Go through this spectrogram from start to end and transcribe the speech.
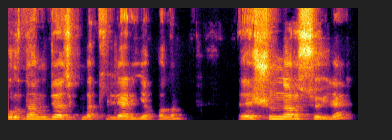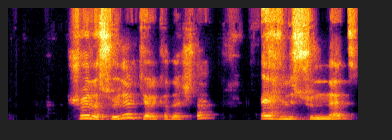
buradan birazcık nakiller yapalım. E, şunları söyler. Şöyle söyler ki arkadaşlar ehli sünnet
